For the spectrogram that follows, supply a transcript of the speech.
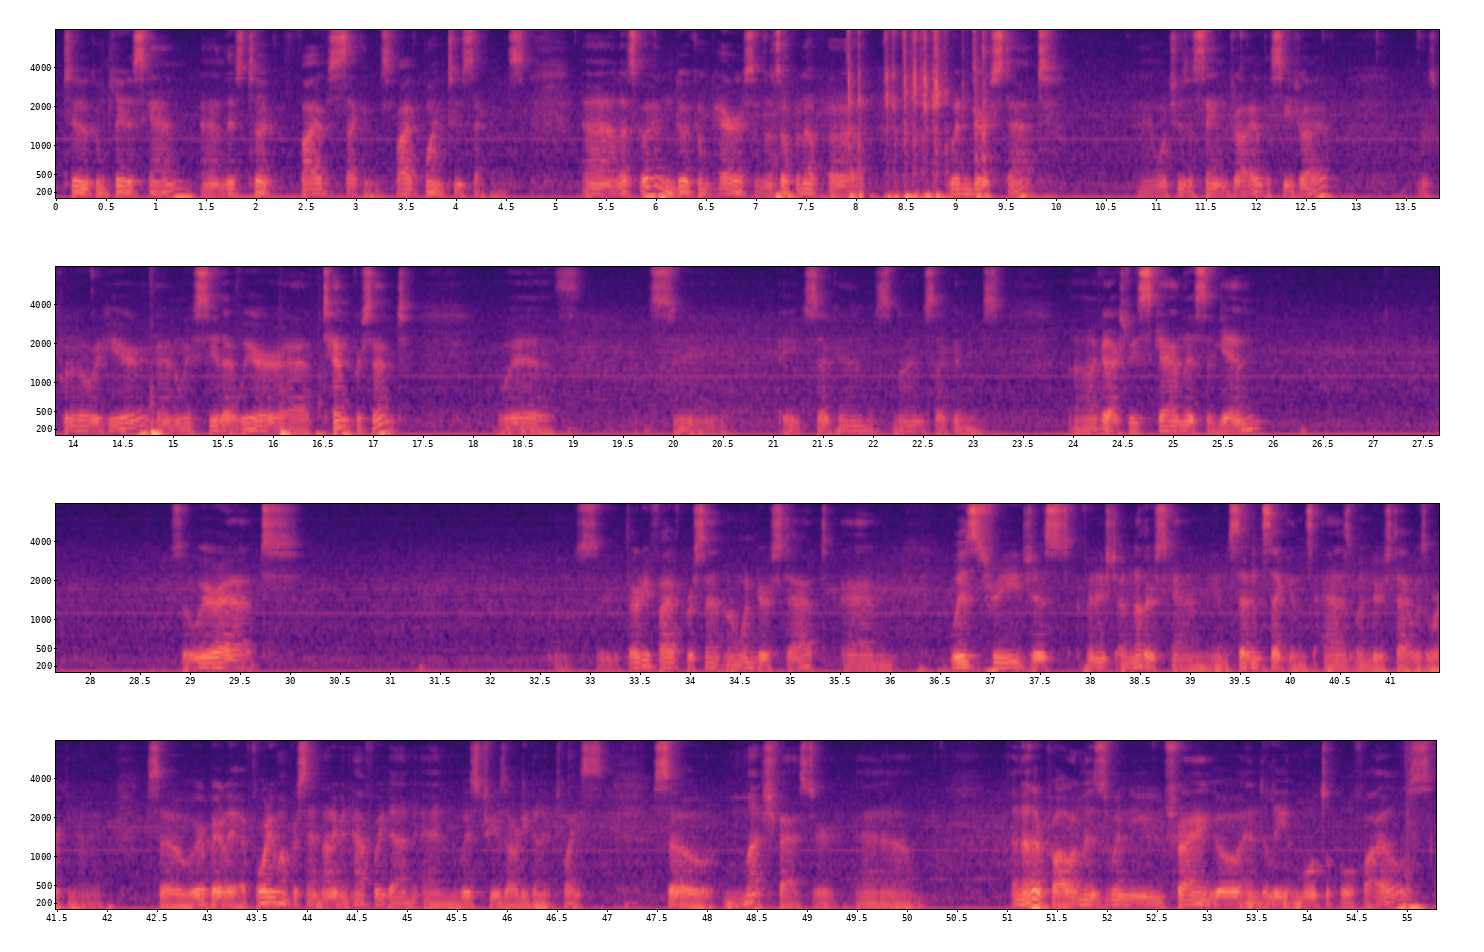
to complete a scan, and this took five seconds, 5.2 seconds. Uh, let's go ahead and do a comparison. Let's open up uh, and we'll choose the same drive, the C drive. Let's put it over here, and we see that we are at 10% with, let's see, 8 seconds, 9 seconds. Uh, I could actually scan this again. So we're at, let's see, 35% on WinDirStat and WizTree just finished another scan in 7 seconds as WinDirStat was working on it. So we're barely at 41%, not even halfway done, and WizTree has already done it twice so much faster. And um, another problem is when you try and go and delete multiple files,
